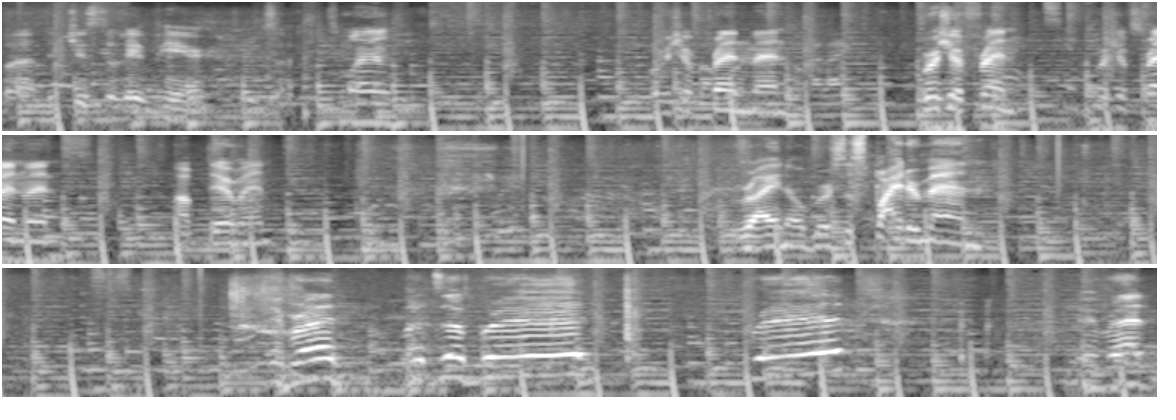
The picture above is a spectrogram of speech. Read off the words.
But they choose to live here. So, smile. Where's your friend, man? Where's your friend? Where's your friend, man? Up there, man. Rhino versus Spider-Man. Hey, Brad. What's up, Brad? Brad. Hey, Brad.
